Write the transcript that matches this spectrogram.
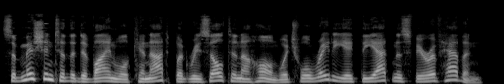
Submission to the divine will cannot but result in a home which will radiate the atmosphere of heaven.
